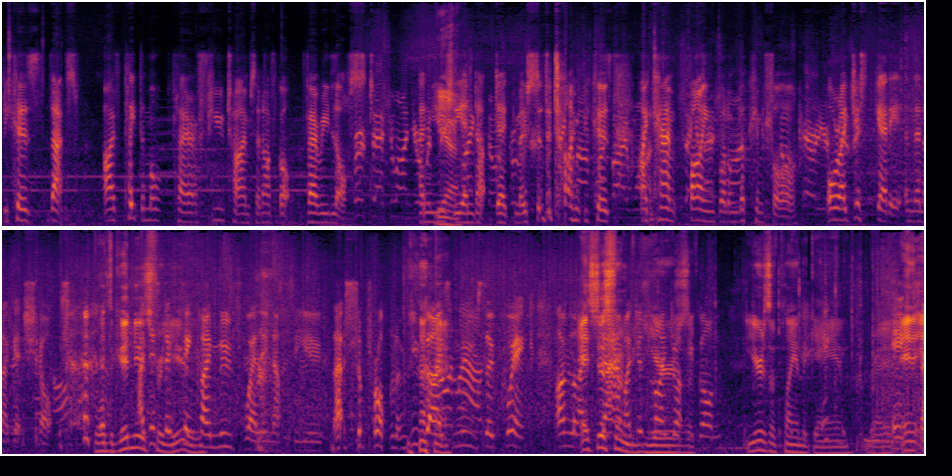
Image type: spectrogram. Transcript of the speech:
because that's I've played the multiplayer a few times and I've got very lost and Yeah. usually end up dead most of the time because I can't find what I'm looking for or I just get it and then I get shot. Well, the good news for you. I just don't think I move well enough for you. That's the problem. You guys move so quick. I'm like, it's just damn, from I just lined up, years you're gone. Years of playing the game, right? And, Exactly. and Yeah,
